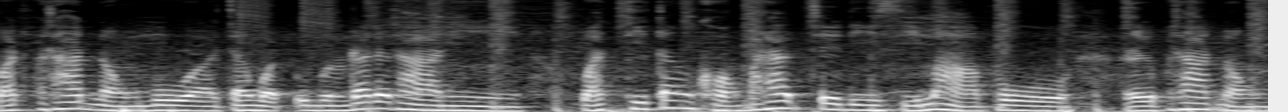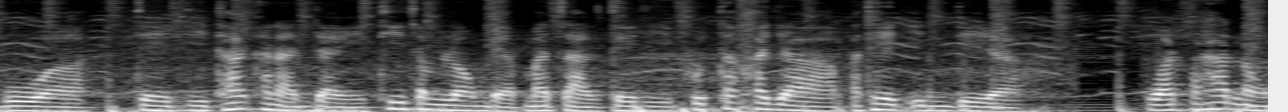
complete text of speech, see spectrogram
วัดพระธาตุหนองบัว จังหวัดอุบลราชธานี วัดที่ตั้งของพระธาตุเจดีย์ศรีมหาโพธิ์หรือพระธาตุหนองบัว เจดีย์ธาตุขนาดใหญ่ที่จำลองแบบมาจากเจดีย์พุทธคยาประเทศอินเดีย วัดพระธาตุหนอง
